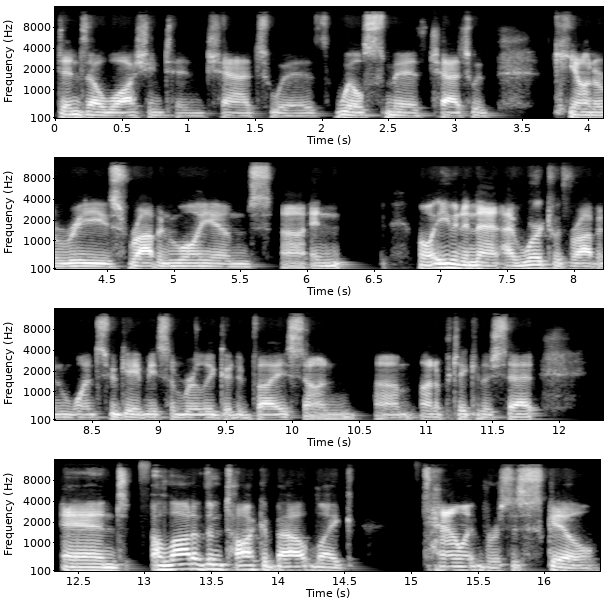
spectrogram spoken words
Denzel Washington, chats with Will Smith, chats with Keanu Reeves, Robin Williams. Uh, and well, even in that, I worked with Robin once who gave me some really good advice on um, on a particular set. And a lot of them talk about like talent versus skill.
